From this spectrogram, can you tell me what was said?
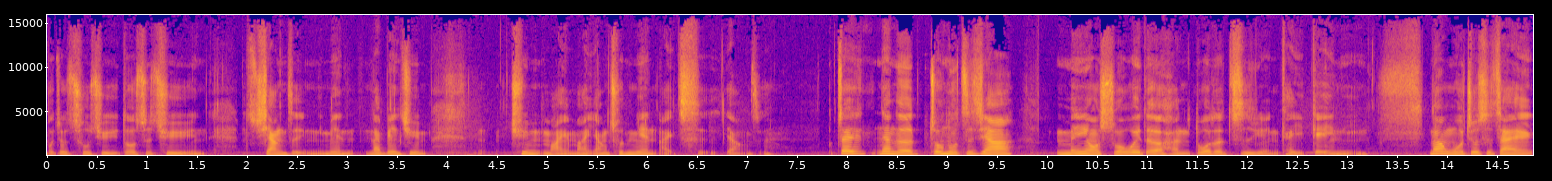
我就出去都是去巷子里面那边去。去买买阳春面来吃，这样子，在那个中途之家没有所谓的很多的资源可以给你，那我就是在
